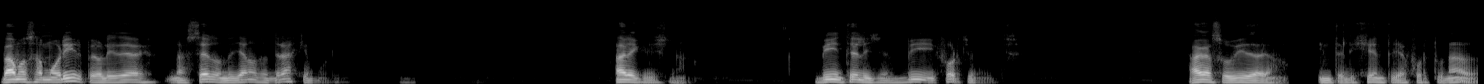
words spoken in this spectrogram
Vamos a morir, pero la idea es nacer donde ya no tendrás que morir. Hare Krishna. Be intelligent, be fortunate haga su vida inteligente y afortunada.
